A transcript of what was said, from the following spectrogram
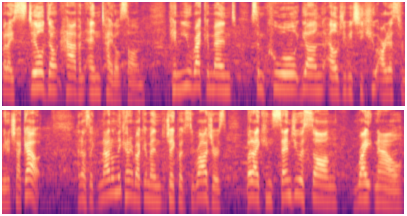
but I still don't have an end title song. Can you recommend some cool young LGBTQ artists for me to check out? And I was like, not only can I recommend Jake Wesley Rogers, but I can send you a song right now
